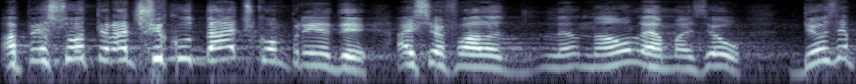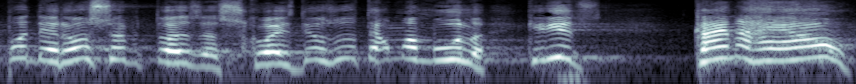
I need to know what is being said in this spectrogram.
a pessoa terá dificuldade de compreender. Aí você fala, não, Léo, mas eu, Deus é poderoso sobre todas as coisas, Deus usa até uma mula. Queridos, cai na real,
